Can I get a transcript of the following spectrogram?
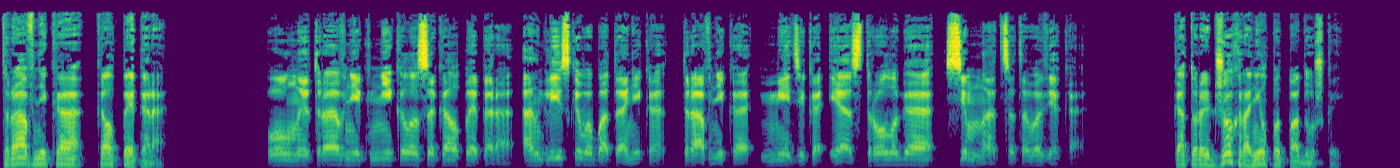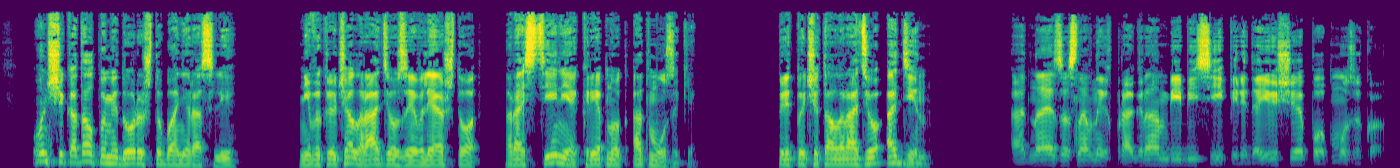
травника Калпепера. Полный травник Николаса Калпепера, английского ботаника, травника, медика и астролога XVII века, который Джо хранил под подушкой. Он щекотал помидоры, чтобы они росли. Не выключал радио, заявляя, что растения крепнут от музыки предпочитал радио 1. Одна из основных программ BBC, передающая поп-музыку.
